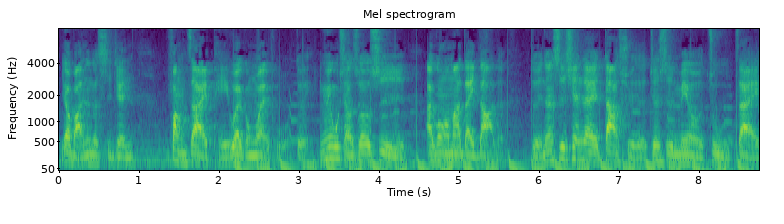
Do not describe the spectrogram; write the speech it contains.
要把那个时间。放在陪外公外婆，对，因为我小时候是阿公阿妈带大的，对，但是现在大学的，就是没有住在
